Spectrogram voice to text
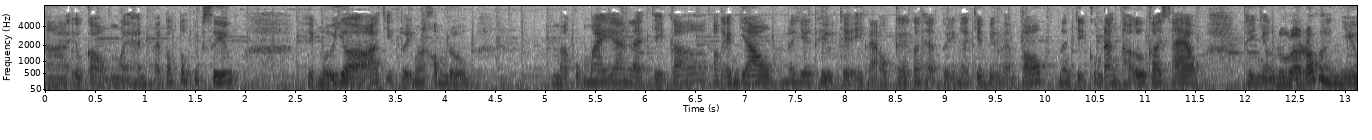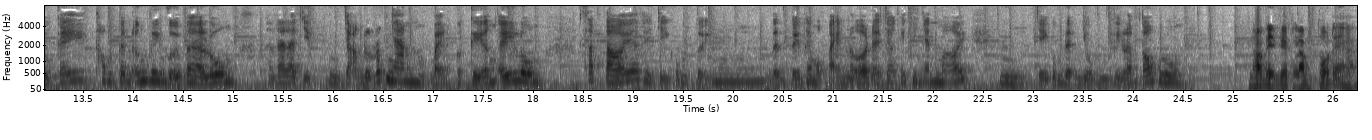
à, yêu cầu ngoại hình phải tốt tốt chút xíu thì bữa giờ chị tuyển là không được. Mà cũng may á, là chị có con em dâu nó giới thiệu chị là ok có thể tuyển ở trên việc làm tốt nên chị cũng đang thử coi sao. Thì nhận được là rất là nhiều cái thông tin ứng viên gửi về luôn. Thành ra là chị chọn được rất nhanh một bạn cực kỳ ân ý luôn. Sắp tới thì chị cũng tuyển định tuyển thêm một bạn nữa để cho cái chi nhánh mới. Ừ, chị cũng định dùng việc làm tốt luôn. Nói về việc làm tốt đấy hả?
